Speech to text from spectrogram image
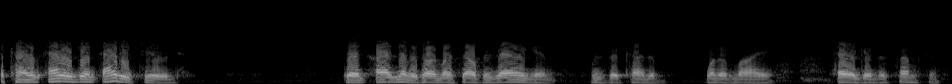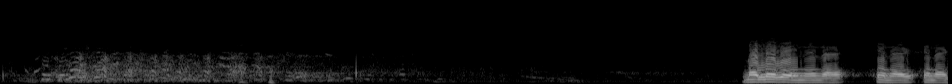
a kind of arrogant attitude that I never thought of myself as arrogant was the kind of one of my arrogant assumptions. but living in a in a in a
